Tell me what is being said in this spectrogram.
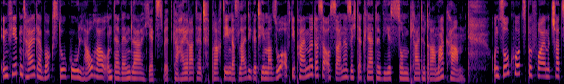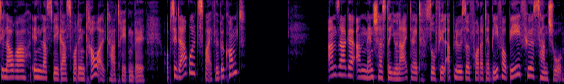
Im vierten Teil der Vox-Doku Laura und der Wendler, jetzt wird geheiratet, brachte ihn das leidige Thema so auf die Palme, dass er aus seiner Sicht erklärte, wie es zum Pleitedrama kam. Und so kurz bevor er mit Schatzi Laura in Las Vegas vor den Traualtar treten will. Ob sie da wohl Zweifel bekommt? Ansage an Manchester United. So viel Ablöse fordert der BVB für Sancho.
